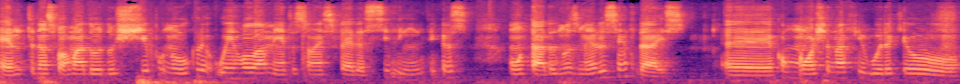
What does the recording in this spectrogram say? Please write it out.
é, no transformador do tipo núcleo, o enrolamento são esferas cilíndricas montadas nos membros centrais é, como mostra na figura que eu,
